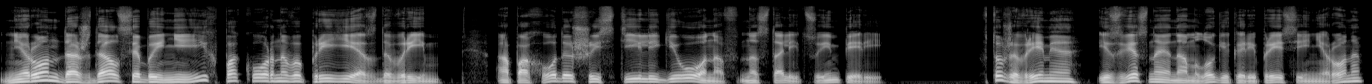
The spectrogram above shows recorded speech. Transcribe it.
Нерон дождался бы не их покорного приезда в Рим, а похода шести легионов на столицу империи. В то же время известная нам логика репрессий Нерона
